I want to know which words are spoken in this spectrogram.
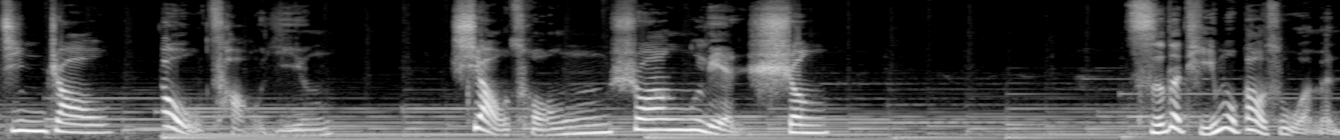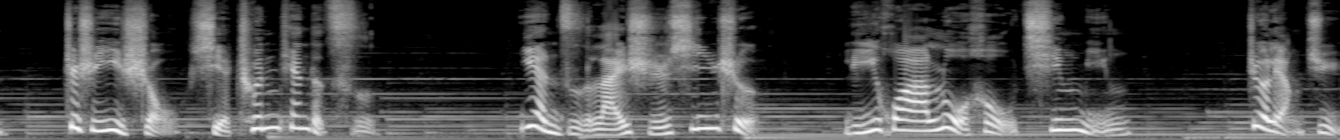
今朝斗草营。笑从双脸生。词的题目告诉我们，这是一首写春天的词。燕子来时新社，梨花落后清明。这两句。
